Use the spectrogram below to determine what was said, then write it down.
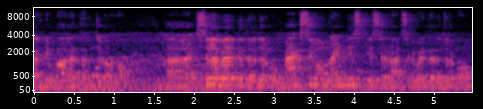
கண்டிப்பாக தெரிஞ்சுக்கிறணும் சில பேருக்கு தெரிஞ்சிருக்கும். மேக்ஸிமம் நைன்டிஸ் கிட்ஸ் எல்லாத்துக்குமே தெரிஞ்சிருக்கும்.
